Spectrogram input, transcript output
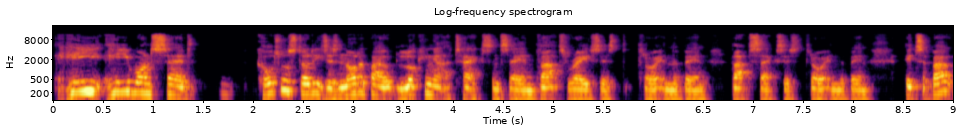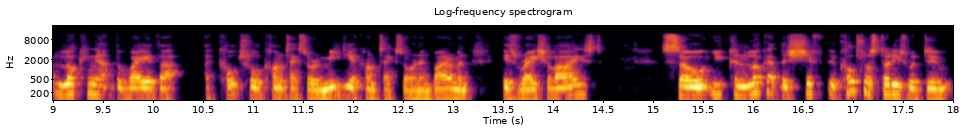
he he once said, "Cultural studies is not about looking at a text and saying that's racist, throw it in the bin. That's sexist, throw it in the bin. It's about looking at the way that a cultural context or a media context or an environment is racialized." So you can look at the shift. The cultural studies would do,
